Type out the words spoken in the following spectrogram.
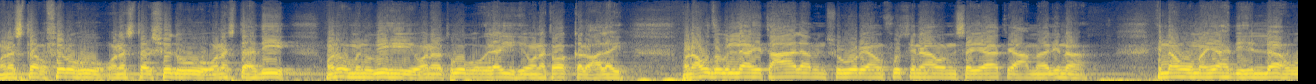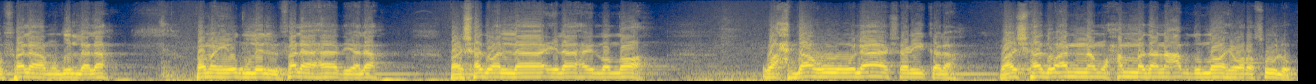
ونستغفره ونسترشده ونستهديه ونؤمن به ونتوب إليه ونتوكل عليه. ونعوذ بالله تعالى من شرور أنفسنا ومن سيئات أعمالنا. إنه من يهده الله فلا مضل له ومن يضلل فلا هادي له. وأشهد أن لا إله إلا الله وحده لا شريك له وأشهد أن محمدا عبد الله ورسوله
